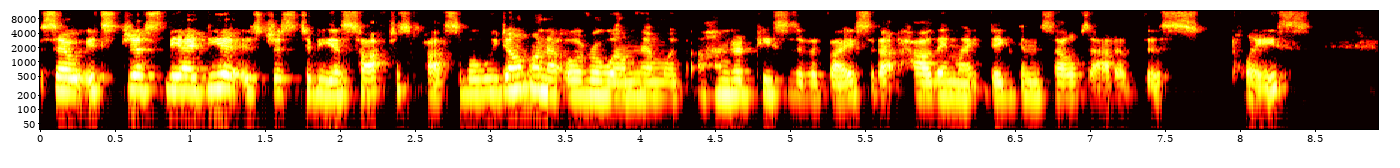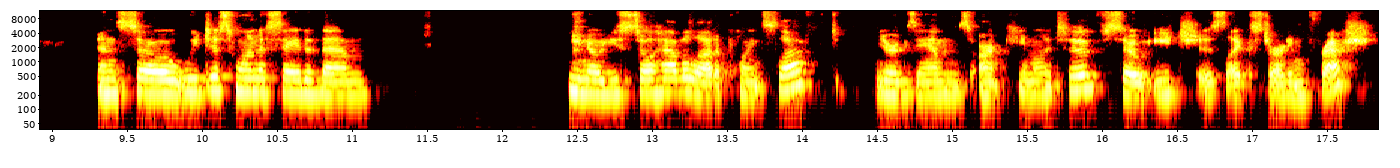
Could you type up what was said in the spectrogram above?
so it's just, the idea is just to be as soft as possible. We don't want to overwhelm them with a hundred pieces of advice about how they might dig themselves out of this place. And so we just want to say to them, you know, you still have a lot of points left your exams aren't cumulative, so each is like starting fresh.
